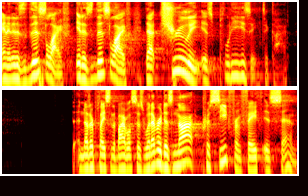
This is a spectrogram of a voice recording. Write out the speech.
And it is this life, it is this life that truly is pleasing to God. Another place in the Bible says, whatever does not proceed from faith is sin.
